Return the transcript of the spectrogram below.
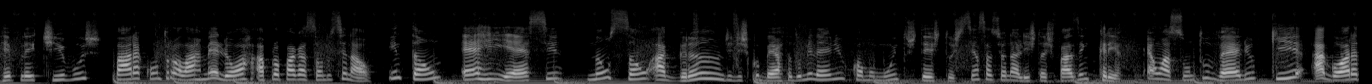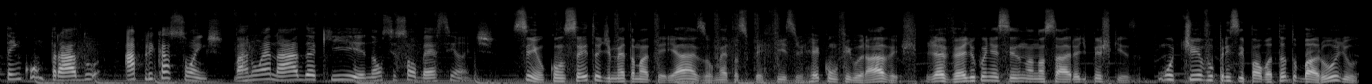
refletivos para controlar melhor a propagação do sinal. Então, RS não são a grande descoberta do milênio, como muitos textos sensacionalistas fazem crer. É um assunto velho que agora tem encontrado aplicações, mas não é nada que não se soubesse antes. Sim, o conceito de metamateriais ou metasuperfícies reconfiguráveis já é velho conhecido na nossa área de pesquisa. O motivo principal para tanto barulho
